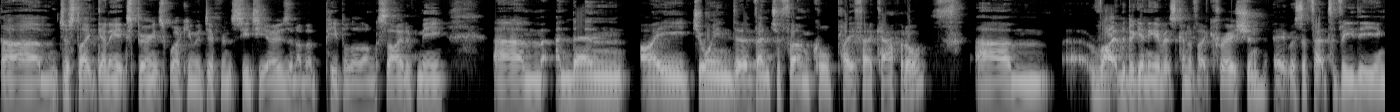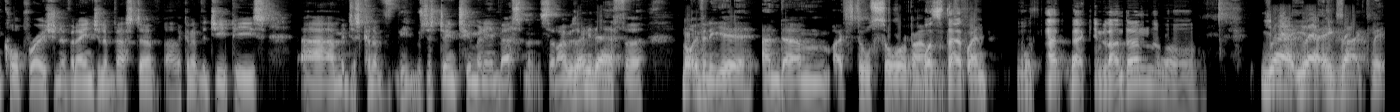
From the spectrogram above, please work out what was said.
um, just like getting experience working with different ctos and other people alongside of me. Um, and then I joined a venture firm called Playfair Capital. Um, right at the beginning of its kind of like creation, it was effectively the incorporation of an angel investor, uh, kind of the GPs. Um, it just kind of he was just doing too many investments, and I was only there for not even a year, and um, I still saw about was that 20- was that back in London or? Yeah yeah exactly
